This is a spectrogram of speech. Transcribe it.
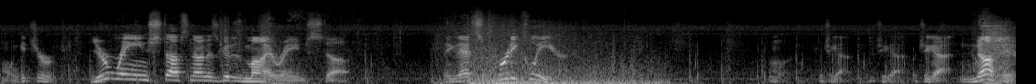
Come on, get your... Your range stuff's not as good as my range stuff. I think that's pretty clear. Come on. What you got? What you got? What you got? Nothing!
